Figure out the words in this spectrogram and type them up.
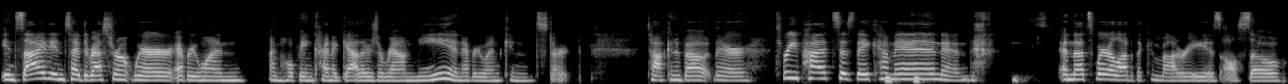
inside, inside the restaurant where everyone I'm hoping kind of gathers around me and everyone can start talking about their three putts as they come in and and that's where a lot of the camaraderie is also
